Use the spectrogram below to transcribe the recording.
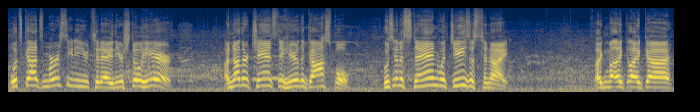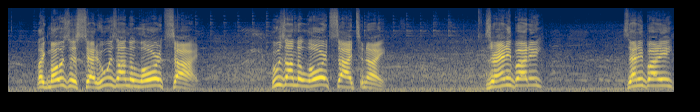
What's God's mercy to you today that you're still here? Another chance to hear the gospel. Who's going to stand with Jesus tonight? Like, like, like, uh, like Moses said, who is on the Lord's side? Who's on the Lord's side tonight? Is there anybody? Is anybody?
